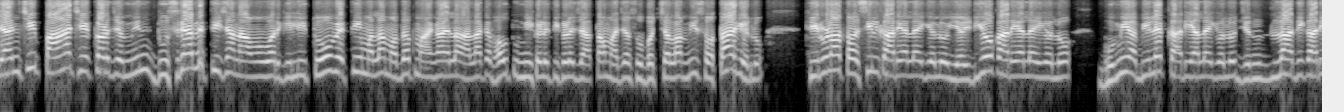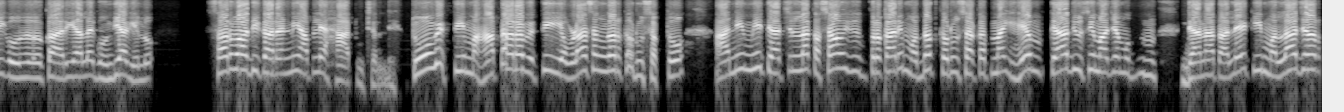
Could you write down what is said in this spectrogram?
त्यांची पाच एकर जमीन दुसऱ्या व्यक्तीच्या नावावर गेली. तो व्यक्ती मला मदत मागायला आला की भाऊ तुम्ही इकडे तिकडे जाता माझ्यासोबत चला मी स्वतः गेलो. किरणा तहसील कार्यालय गेलो एलडीओ कार्यालय गेलो भूमी अभिलेख कार्यालय गेलो जिल्हाधिकारी कार्यालय गोंदिया गेलो. सर्व अधिकाऱ्यांनी आपले हात उचलले. तो व्यक्ती म्हातारा व्यक्ती एवढा संघर्ष करू शकतो आणि मी त्याच्याला कशा प्रकारे मदत करू शकत नाही हे त्या दिवशी माझ्या ध्यानात आले की मला जर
